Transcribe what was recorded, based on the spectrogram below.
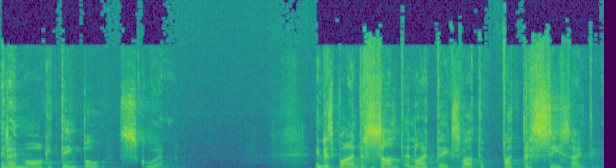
En hy maak die tempel skoon. En dit is baie interessant in daai teks wat wat presies hy doen.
